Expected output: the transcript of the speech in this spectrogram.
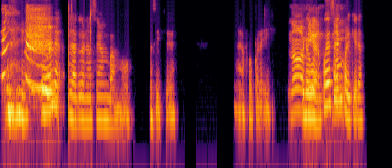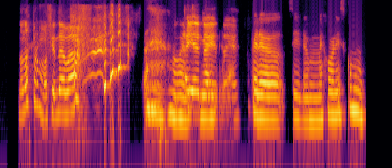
Ella la, conoció en Bamboo, así que ah, fue por ahí. No, Pero amiga, puede ser en cualquiera. No nos promocionaba. bueno, Pero sí, lo mejor es como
